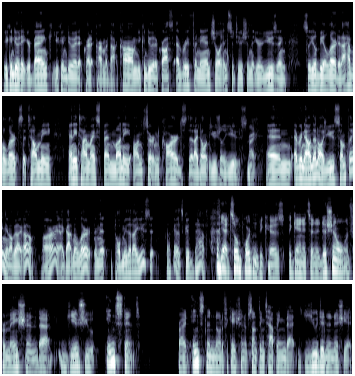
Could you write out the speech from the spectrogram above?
You can do it at your bank, you can do it at creditkarma.com, you can do it across every financial institution that you're using so you'll be alerted. I have alerts that tell me anytime I spend money on certain cards that I don't usually use. Right. And every now and then I'll use something and I'll be like, "Oh, all right, I got an alert and it told me that I used it." Okay, that's good to have. yeah, it's so important because again, it's an additional information that gives you instant, right? Instant notification if something's happening that you didn't initiate.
